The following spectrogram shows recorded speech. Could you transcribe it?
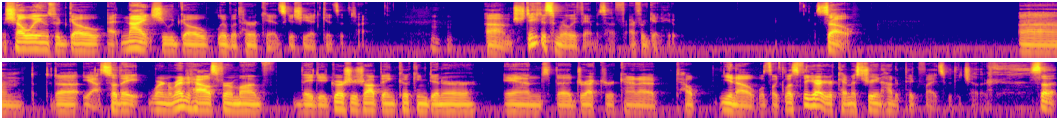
Michelle Williams would go at night. She would go live with her kids because she had kids at the time. Um, she dated some really famous—I forget who. So, um, da-da-da, yeah. So they were in a rented house for a month. They did grocery shopping, cooking dinner, and the director kind of helped. You know, was like, let's figure out your chemistry and how to pick fights with each other. so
